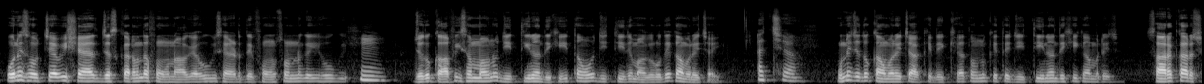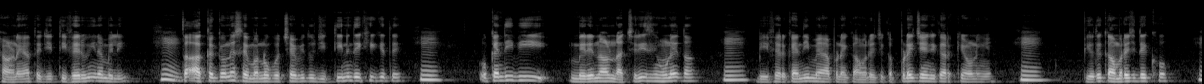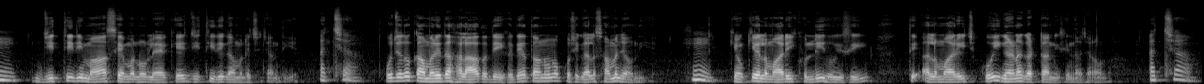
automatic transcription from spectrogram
ਉਹਨੇ ਸੋਚਿਆ ਵੀ ਸ਼ਾਇਦ ਜਸਕਰਨ ਦਾ ਫੋਨ ਆ ਗਿਆ ਹੋਊਗੀ ਸਾਈਡ ਤੇ ਫੋਨ ਸੁਣਨ ਗਈ ਹੋਊਗੀ। ਹੂੰ। ਜਦੋਂ ਕਾਫੀ ਸਮਾਂ ਉਹਨੂੰ ਜੀਤੀ ਨਾ ਦਿਖੀ ਤਾਂ ਉਹ ਜੀਤੀ ਦੇ ਮਗਰ ਉਹਦੇ ਕਮਰੇ 'ਚ ਆਈ। ਅੱਛਾ। ਉਹਨੇ ਜਦੋਂ ਕਮਰੇ 'ਚ ਆ ਕੇ ਦੇਖਿਆ ਤਾਂ ਉਹਨੂੰ ਕਿਤੇ ਜੀਤੀ ਨਾ ਦਿਖੀ ਕਮਰੇ 'ਚ। ਸਾਰਾ ਘਰ ਛਾਣਿਆ ਤੇ ਜੀਤੀ ਫਿਰ ਵੀ ਨਾ ਮਿਲੀ। ਹੂੰ। ਤਾਂ ਅੱਕ ਕੇ ਉਹਨੇ ਸਿਮਰ ਨੂੰ ਪੁੱਛਿਆ ਵੀ ਤੂੰ ਜੀਤੀ ਨਹੀਂ ਦੇਖੀ ਕਿਤੇ? ਹੂੰ। ਉਹ ਕਹਿੰਦੀ ਵੀ ਮੇਰੇ ਨਾਲ ਨੱਚ ਰਹੀ ਸੀ ਹੁਣੇ ਤਾਂ। ਹੂੰ। ਵੀ ਫਿਰ ਕਹਿੰਦੀ ਮੈਂ ਆਪਣੇ ਕਮਰੇ 'ਚ ਕੱਪੜੇ ਚੇਂਜ ਕਰਕੇ ਆਉਣੀ ਹੈ ਹੂੰ। ਵੀ ਉਹਦੇ ਕਮਰੇ 'ਚ ਦੇਖੋ। ਹੂੰ। ਜੀਤੀ ਦੀ ਮਾਂ ਸਿਮਰ ਨੂੰ ਲੈ ਕੇ ਜੀਤੀ ਦੇ ਕਮਰੇ 'ਚ ਜਾਂਦੀ ਹੈ। ਅੱਛਾ। ਉਹ ਜਦੋਂ ਕਮਰੇ ਦਾ ਹਾਲਾਤ ਦੇਖਦੇ ਆ ਤਾਂ ਉਹਨਾਂ ਨੂੰ ਕੁਝ ਗੱਲ ਸਮਝ ਆਉਂਦੀ ਹੈ। ਹੂੰ। ਕਿਉਂਕਿ ਅਲਮਾਰੀ ਖੁੱਲੀ ਹੋਈ ਸੀ ਤੇ ਅਲਮਾਰੀ 'ਚ ਕੋਈ ਗਹਿਣਾ ਗੱਟਾ ਨਹੀਂ ਸੀ ਨਜ਼ਰ ਆਉਂਦਾ। ਅੱਛਾ।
